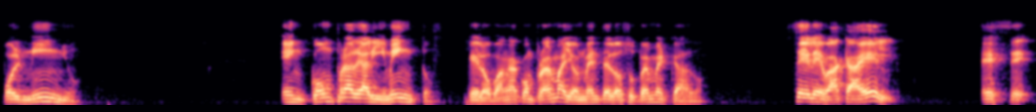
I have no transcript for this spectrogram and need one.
por niño en compra de alimentos, que lo van a comprar mayormente en los supermercados, se le va a caer ese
